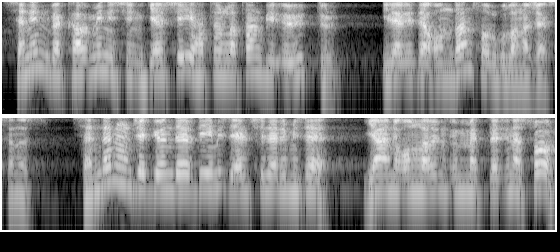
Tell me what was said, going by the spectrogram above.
senin ve kavmin için gerçeği hatırlatan bir öğüttür. İleride ondan sorgulanacaksınız. Senden önce gönderdiğimiz elçilerimize yani onların ümmetlerine sor.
